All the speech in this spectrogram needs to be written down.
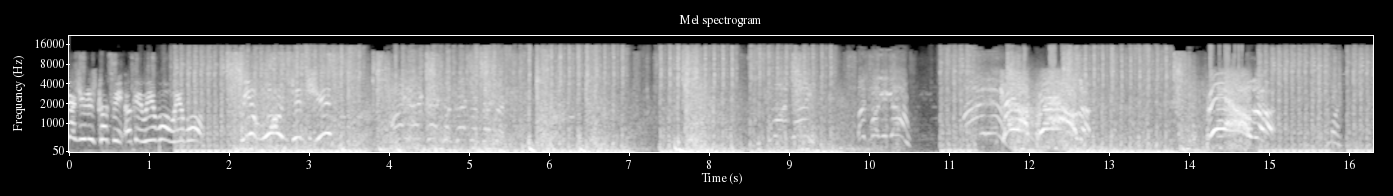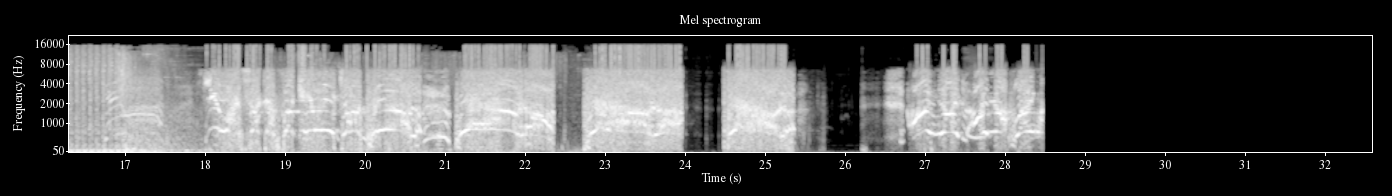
my gosh, you just cooked me. Okay, we have wall, we have wall. We have wall, did shit.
